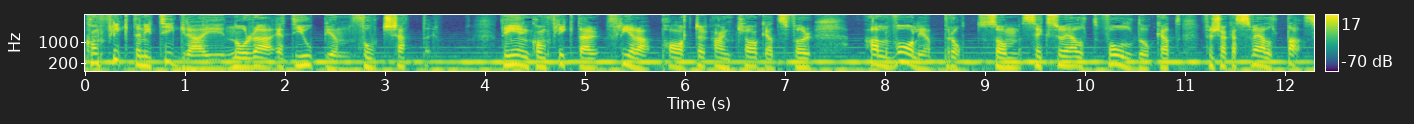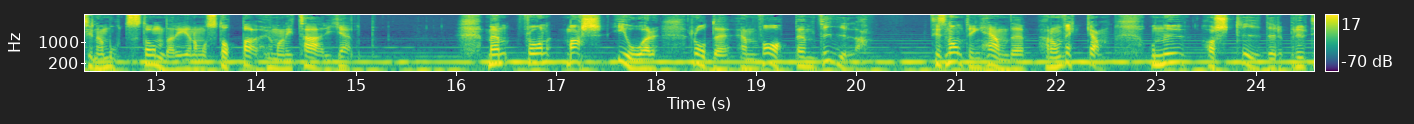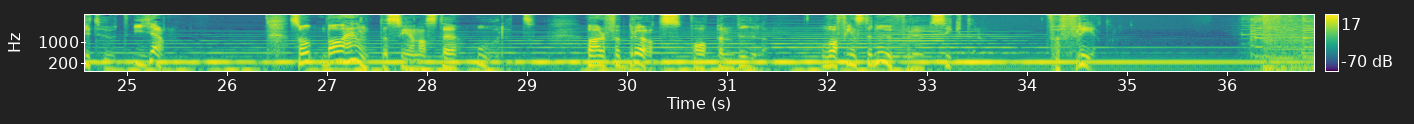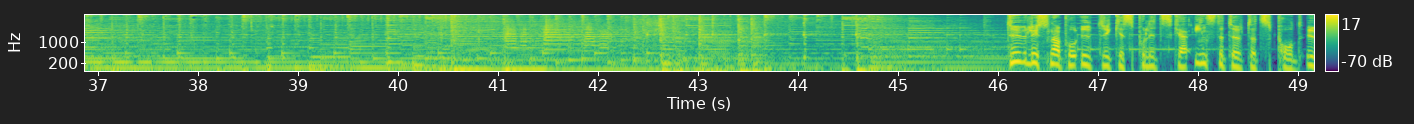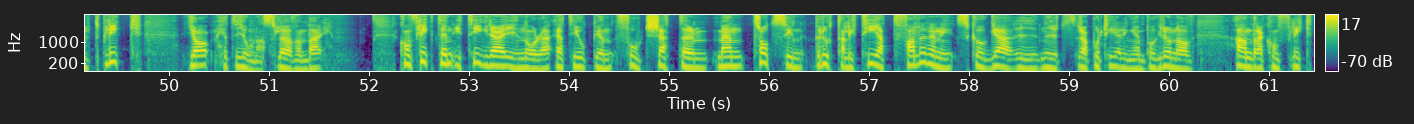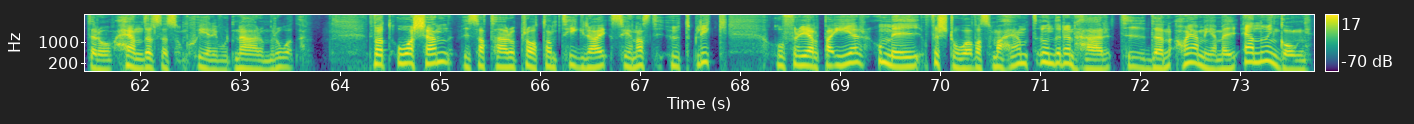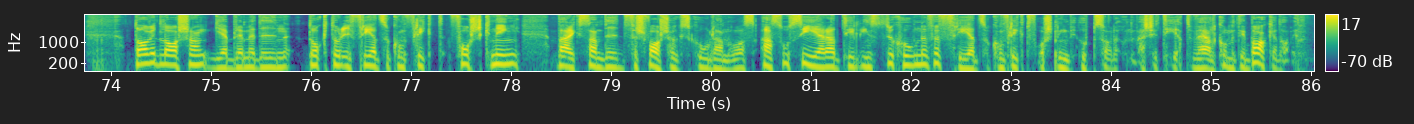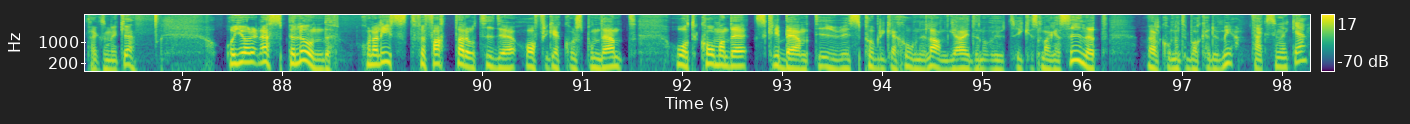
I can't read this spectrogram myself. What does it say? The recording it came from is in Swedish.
Konflikten i Tigray i norra Etiopien fortsätter. Det är en konflikt där flera parter anklagats för allvarliga brott som sexuellt våld och att försöka svälta sina motståndare genom att stoppa humanitär hjälp. Men från mars i år rådde en vapenvila tills någonting hände häromveckan och nu har strider brutit ut igen. Så vad har hänt det senaste året? Varför bröts vapenvilan? Och vad finns det nu för utsikter för fred? Du lyssnar på Utrikespolitiska institutets podd Utblick. Jag heter Jonas Lövenberg. Konflikten i Tigray i norra Etiopien fortsätter men trots sin brutalitet faller den i skugga i nyhetsrapporteringen på grund av andra konflikter och händelser som sker i vårt närområde. Det var ett år sedan vi satt här och pratade om Tigray senast i Utblick. Och för att hjälpa er och mig att förstå vad som har hänt under den här tiden har jag med mig ännu en gång David Larsson Gebremedin, doktor i freds och konfliktforskning, verksam vid Försvarshögskolan och associerad till institutionen för freds och konfliktforskning vid Uppsala universitet. Välkommen tillbaka David. Tack så mycket. Och Göran Espelund, journalist, författare och tidigare Afrikakorrespondent, återkommande skribent i UIs publikationer Landguiden och Utrikesmagasinet. Välkommen tillbaka du med. Tack så mycket.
